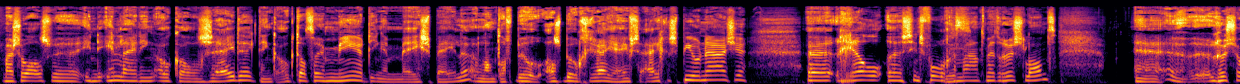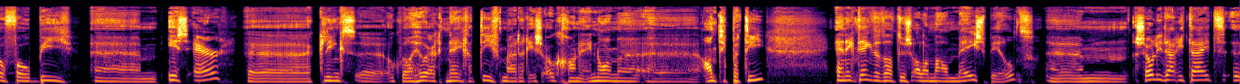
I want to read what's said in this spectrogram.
Maar zoals we in de inleiding ook al zeiden, ik denk ook dat er meer dingen meespelen. Een land als, Bul als Bulgarije heeft zijn eigen spionage. Uh, rel sinds vorige yes. maand met Rusland. Russofobie ehm, is er. Uh, klinkt uh, ook wel heel erg negatief, maar er is ook gewoon een enorme uh, antipathie. En ik denk dat dat dus allemaal meespeelt. Ehm, solidariteit, eh,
